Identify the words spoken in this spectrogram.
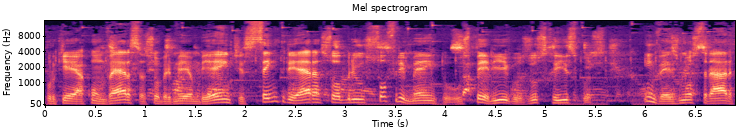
porque a conversa sobre meio ambiente sempre era sobre o sofrimento, os perigos, os riscos, em vez de mostrar,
